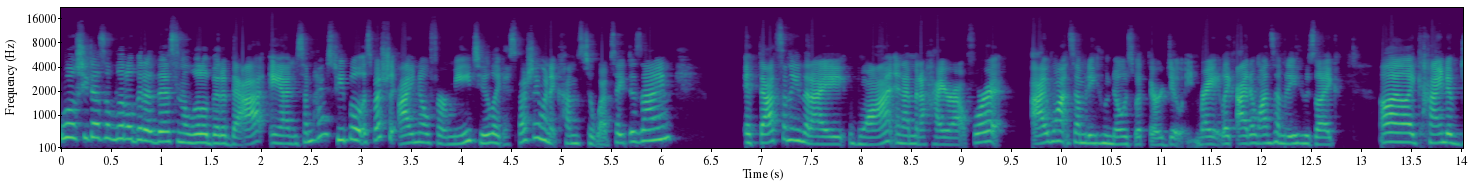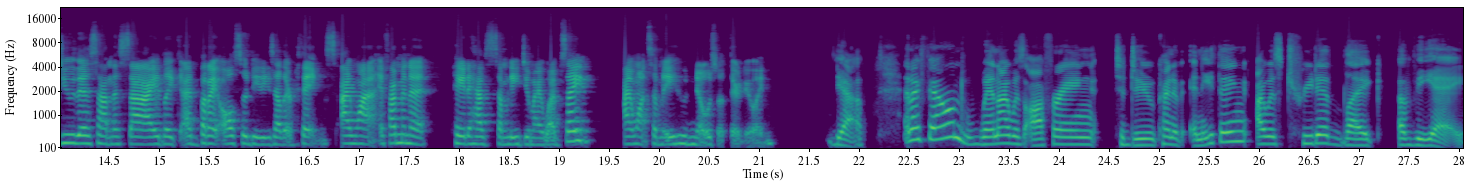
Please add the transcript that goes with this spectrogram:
well, she does a little bit of this and a little bit of that. And sometimes people, especially I know for me too, like especially when it comes to website design, if that's something that I want and I'm going to hire out for it, I want somebody who knows what they're doing, right? Like I don't want somebody who's like, oh, I like kind of do this on the side, like, but I also do these other things. I want if I'm gonna pay to have somebody do my website, I want somebody who knows what they're doing. Yeah. And I found when I was offering to do kind of anything, I was treated like a VA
